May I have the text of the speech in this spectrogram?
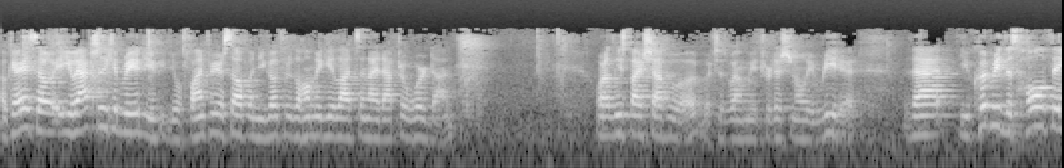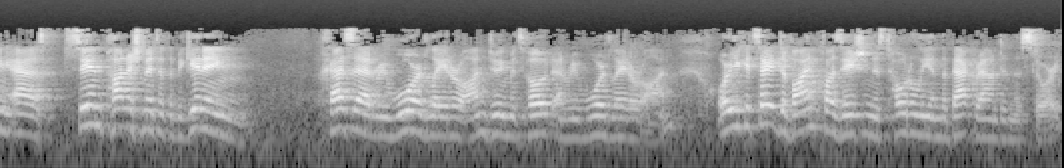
Okay, so you actually could read, you, will find for yourself when you go through the whole Megillah tonight after we're done, or at least by Shavuot, which is when we traditionally read it, that you could read this whole thing as sin, punishment at the beginning, chesed, reward later on, doing mitzvot and reward later on. Or you could say divine causation is totally in the background in this story.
